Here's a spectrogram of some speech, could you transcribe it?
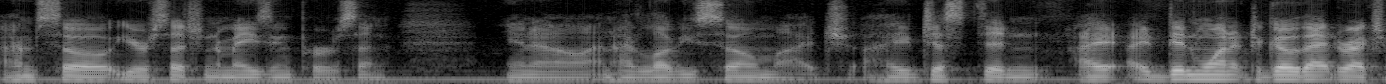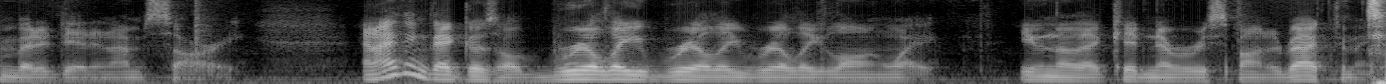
I'm so you're such an amazing person, you know, and I love you so much. I just didn't I, I didn't want it to go that direction, but it did, and I'm sorry. And I think that goes a really, really, really long way, even though that kid never responded back to me.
